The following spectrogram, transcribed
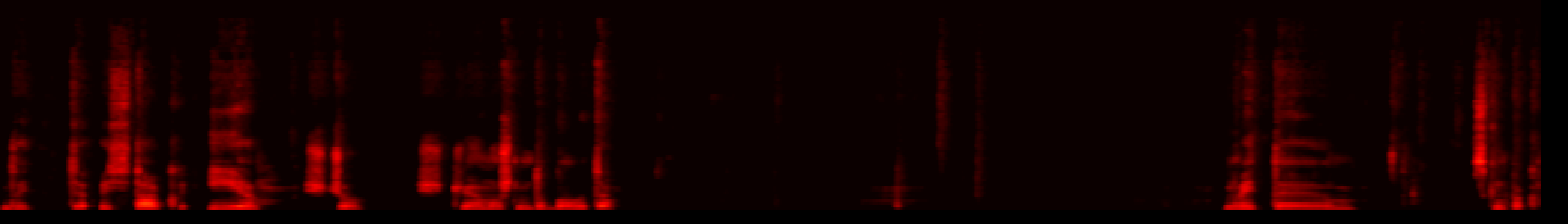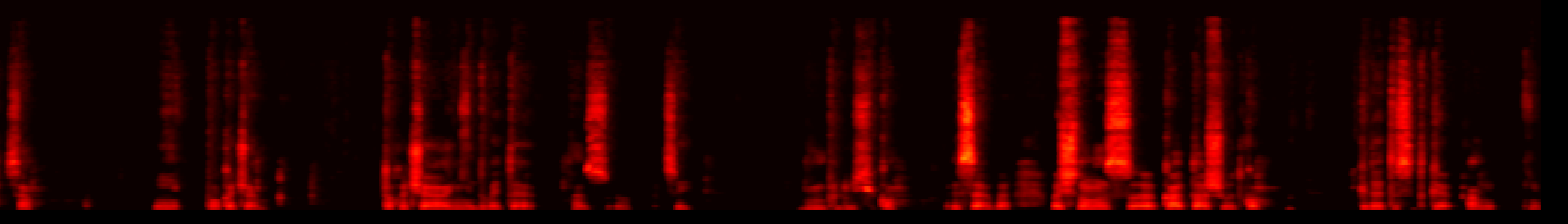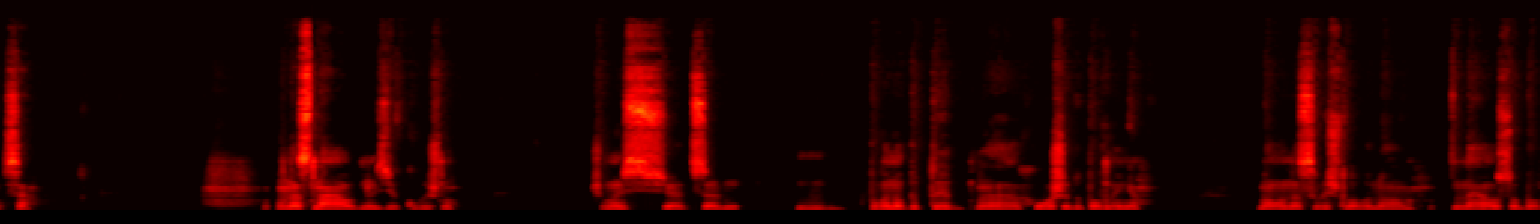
Давайте ось так. І що ще можна додати? Давайте м, скрінпак, все. І покачаємо. Та хоча ні, давайте нас е, цей м, плюсика. І все. Бачите, у нас е, карта швидко. Тільки давайте все-таки. А, ні, все. У нас на одну зірку вийшло. Чомусь е, це повинно бути е, хороше доповнення. Ну, у нас вийшло воно не особо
